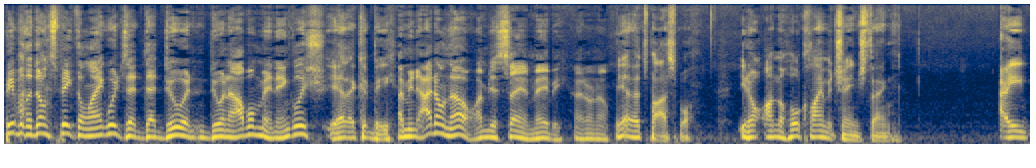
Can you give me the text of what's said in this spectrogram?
People that don't speak the language that, that do an, do an album in English. Yeah, that could be. I mean, I don't know. I'm just saying maybe. I don't know. Yeah, that's possible. You know, on the whole climate change thing, I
